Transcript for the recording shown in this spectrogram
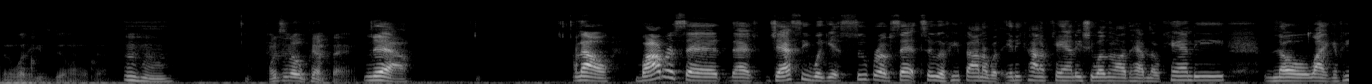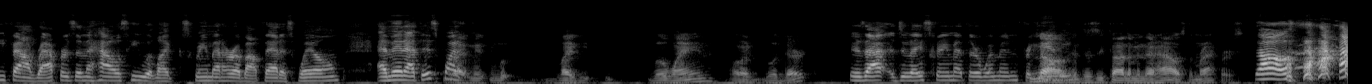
than what he's dealing with him. mm-hmm. Which is an old pimp thing. Yeah. Now, Barbara said that Jesse would get super upset too if he found her with any kind of candy. She wasn't allowed to have no candy. No, like if he found wrappers in the house, he would like scream at her about that as well. And then at this point, Like, like Lil Wayne or Lil Durk? is that do they scream at their women for candy? No, does he find them in their house, them rappers? Oh. oh.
